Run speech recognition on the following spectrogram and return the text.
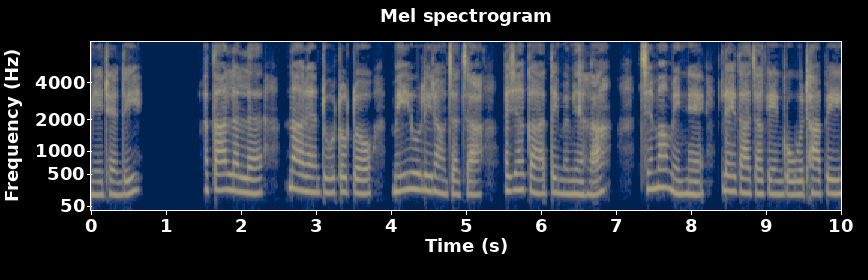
မည်ထင်သည် အသားလက်လက်နှာရန်တူတုတ်တော့မေးယူလေးတောင်ကြကြအရက်ကတိတ်မမြင်လားချင်းမောင်မင်းနှင့်လေသာကြခင်ကိုဝတ်ထားပြီး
